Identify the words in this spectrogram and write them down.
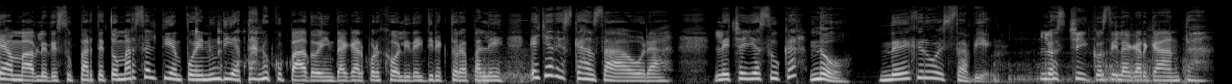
Qué amable de su parte tomarse el tiempo en un día tan ocupado e indagar por Holiday, directora Palais. Ella descansa ahora. ¿Leche y azúcar? No, negro está bien. Los chicos y la garganta.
